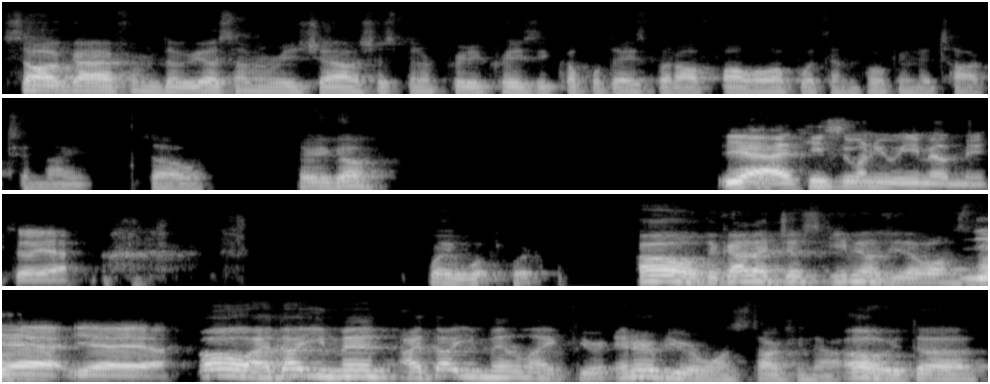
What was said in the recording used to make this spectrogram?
saw a guy from WSM and reach out. It's just been a pretty crazy couple days, but I'll follow up with him, hoping to talk tonight. So there you go. yeah, he's the one who emailed me. So yeah. Wait, what? what? Oh, the guy that just emailed you that wants to talk. yeah, yeah, yeah. Oh, I thought you meant I thought you meant like your interviewer wants to talk to you now. Oh, the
